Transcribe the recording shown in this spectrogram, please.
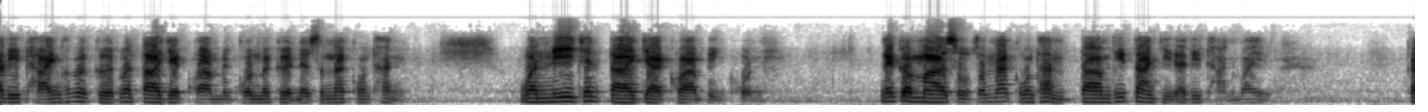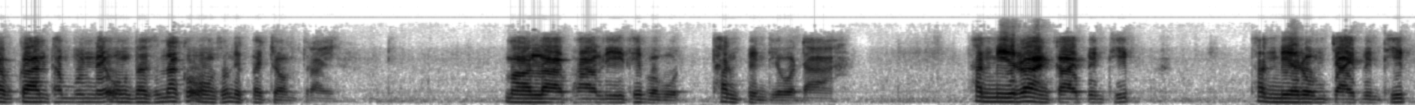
อธิษฐานเขาก็เกิดว่าตายจากความเป็นคนมาเกิดในสำนักของท่าน วันนี้ฉันตายจากความเป็นคน แล้วก็มาสู่สำนักของท่านตามที่ตั้งจิตอธิษฐานไว้ กับการทำบุญในองค์ตสนักขององค์สมเด็จพระจอมไตร มาลาภาลีเทพบุตรท่านเป็นเทวดา ท่านมีร่างกายเป็นทิพย์ท่านมีอารมใจเป็นทิพย์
